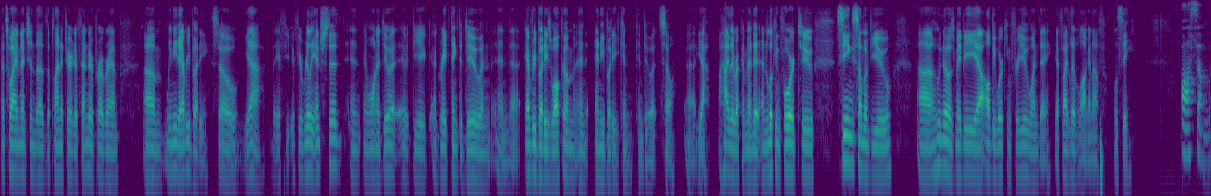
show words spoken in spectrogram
that's why I mentioned the the planetary defender program. Um, we need everybody. So yeah, if if you're really interested and, and want to do it, it would be a, a, great thing to do, and and uh, everybody's welcome, and anybody can can do it. So uh, yeah, I highly recommend it, and looking forward to seeing some of you. Uh, who knows? Maybe uh, I'll be working for you one day if I live long enough. We'll see. Awesome.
